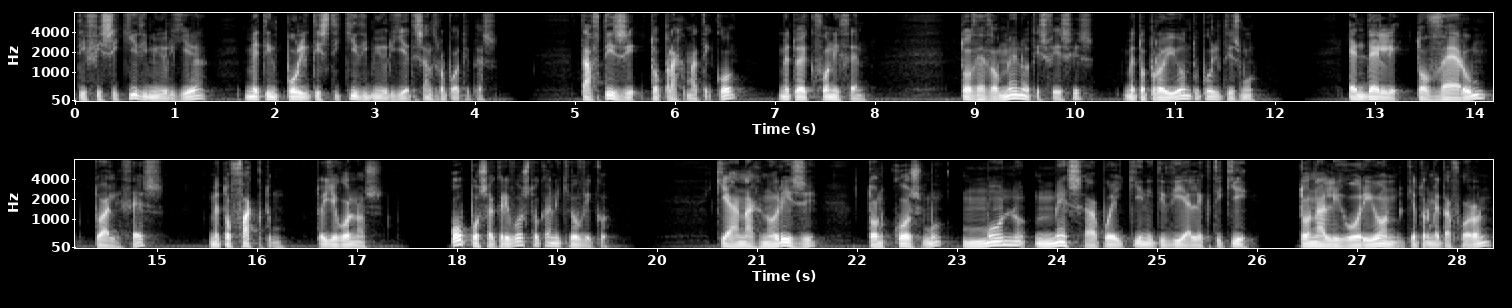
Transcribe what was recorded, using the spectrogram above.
τη φυσική δημιουργία με την πολιτιστική δημιουργία της ανθρωπότητας. Ταυτίζει το πραγματικό με το εκφωνηθέν, το δεδομένο της φύσης με το προϊόν του πολιτισμού. Εν τέλει το βέρουμ, το αληθές, με το φάκτουμ, το γεγονός. Όπως ακριβώς το κάνει και ο Βίκο. Και αναγνωρίζει τον κόσμο μόνο μέσα από εκείνη τη διαλεκτική των αλληγοριών και των μεταφορών,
